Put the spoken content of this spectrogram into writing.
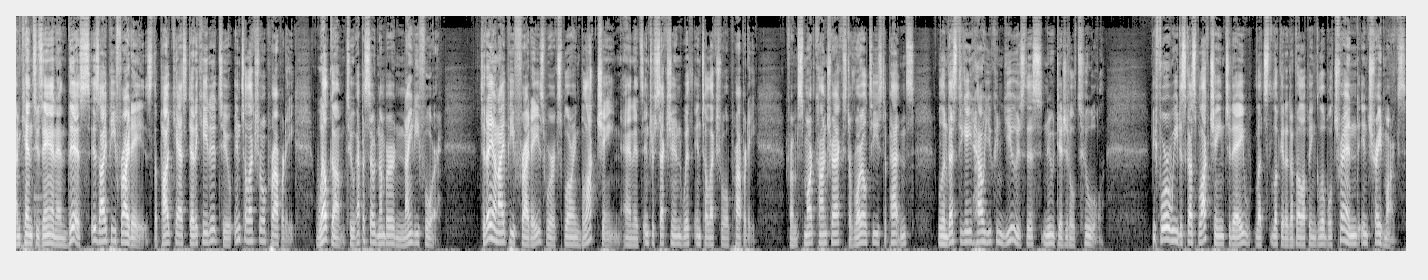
I'm Ken Suzan, and this is IP Fridays, the podcast dedicated to intellectual property. Welcome to episode number 94. Today on IP Fridays, we're exploring blockchain and its intersection with intellectual property. From smart contracts to royalties to patents, we'll investigate how you can use this new digital tool. Before we discuss blockchain today, let's look at a developing global trend in trademarks.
